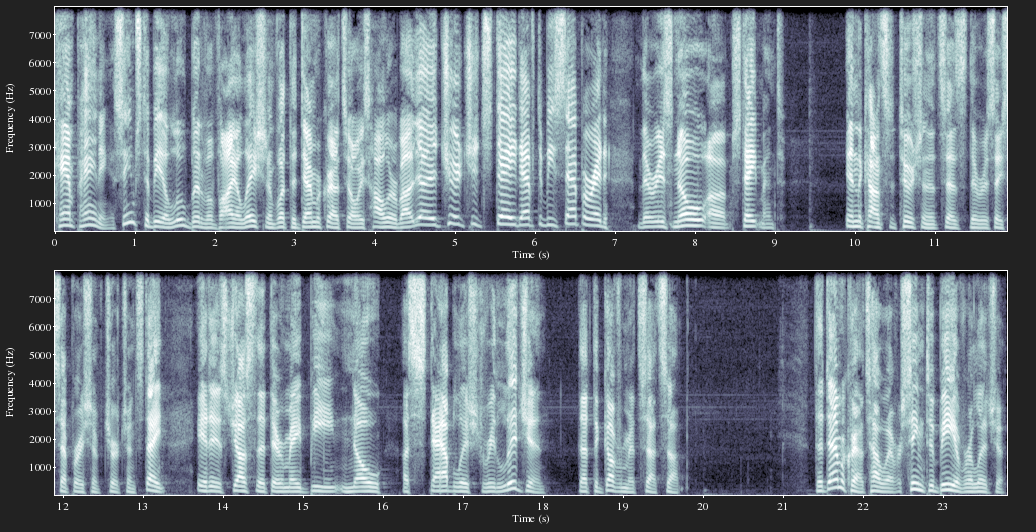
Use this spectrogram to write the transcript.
campaigning. It seems to be a little bit of a violation of what the Democrats always holler about. Church and state have to be separated. There is no uh, statement in the Constitution that says there is a separation of church and state. It is just that there may be no established religion that the government sets up. The Democrats, however, seem to be a religion.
